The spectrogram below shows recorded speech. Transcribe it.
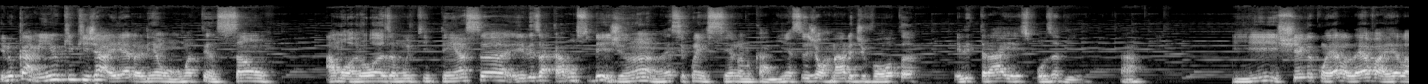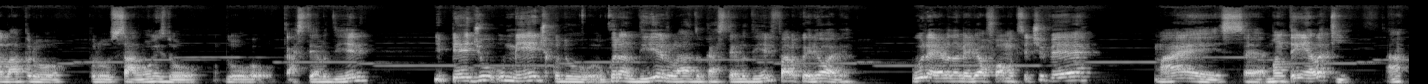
E no caminho, que, que já era ali uma tensão amorosa muito intensa, eles acabam se beijando, né, se conhecendo no caminho. Essa jornada de volta, ele trai a esposa dele, tá? E chega com ela, leva ela lá pro, pros salões do, do castelo dele e pede o, o médico, do, o curandeiro lá do castelo dele, fala com ele, olha, cura ela da melhor forma que você tiver, mas é, mantém ela aqui, tá?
